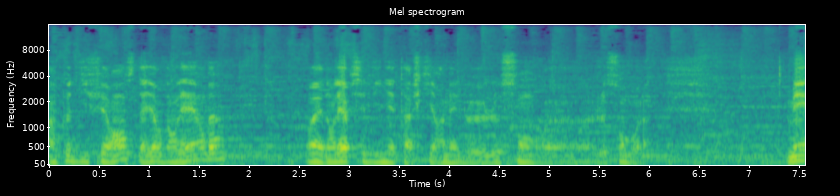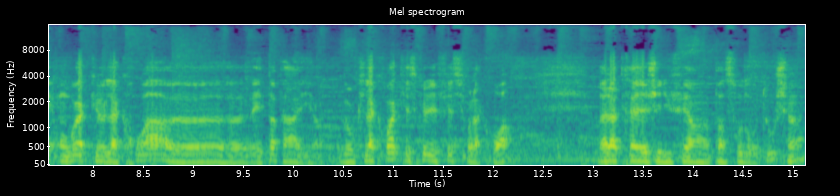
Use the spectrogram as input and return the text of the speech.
un, peu de différence. D'ailleurs, dans l'herbe, ouais, dans l'herbe, c'est le vignettage qui ramène le, sombre, euh, le sombre là. Mais on voit que la croix est pas pareille. Hein. Donc la croix, qu'est-ce que j'ai fait sur la croix? Bah, Là, j'ai dû faire un pinceau de retouche. Hein.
